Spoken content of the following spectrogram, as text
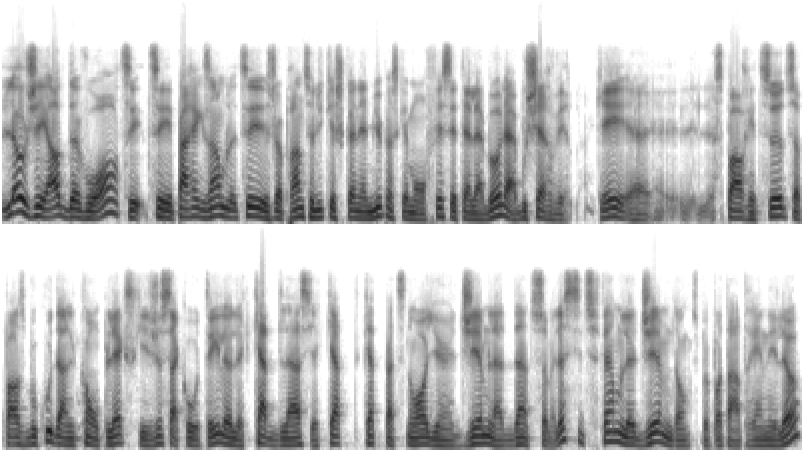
là où j'ai hâte de voir, par exemple, je vais prendre celui que je connais mieux parce que mon fils était là-bas, à Boucherville. Euh, le sport-études se passe beaucoup dans le complexe qui est juste à côté, le 4 glaces, il y a quatre, quatre patinoires, il y a un gym là-dedans, tout ça. Mais là, si tu fermes le gym, donc tu peux pas t'entraîner là,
